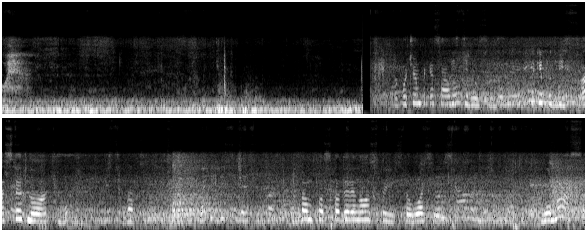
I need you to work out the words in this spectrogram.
Ой. А по чому таке сало? 208. Таке по 200. А стегно? 220. Дайте 210, 20. Там по 190 і 180. Не маса.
